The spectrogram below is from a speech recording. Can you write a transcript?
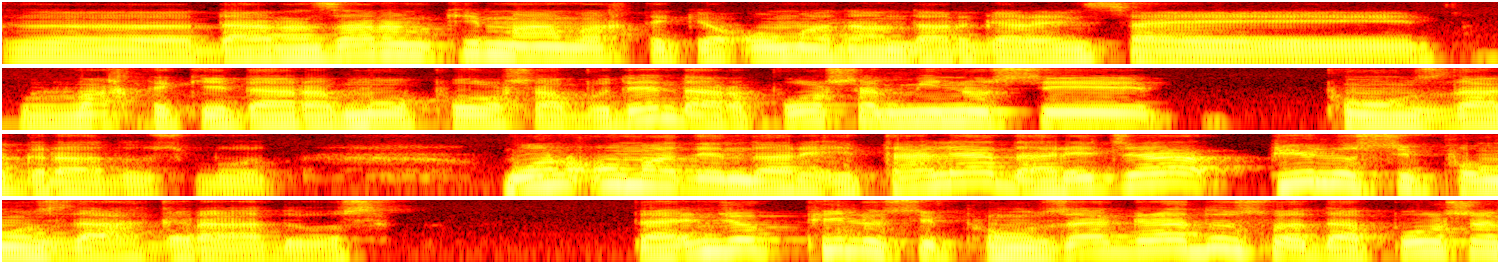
дар назарам ки ман вақте ки омадам дар границаи вақте ки дар мо полша будем дар полша минуси понздаҳ градус буд мон омадем дар италия дар инҷа плюси понздаҳ градус дар инҷо плюси понздаҳ градус ва дар полша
